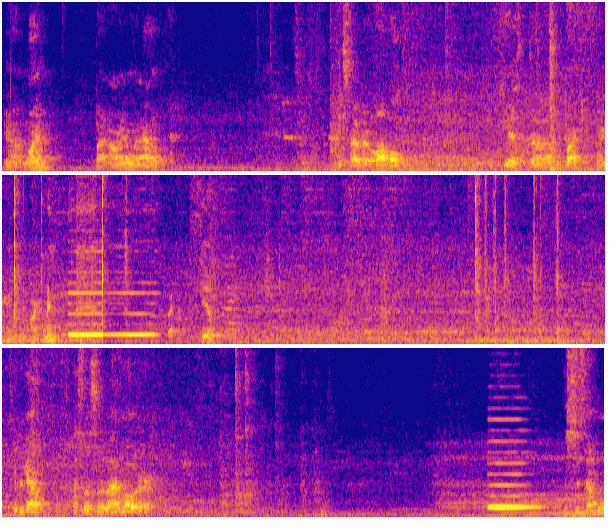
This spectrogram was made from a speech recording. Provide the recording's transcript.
You're not one, but I already went out. Forever to level. Here's the parking, parking department. Back up to two. Here we go. Let's listen to that motor. This is number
